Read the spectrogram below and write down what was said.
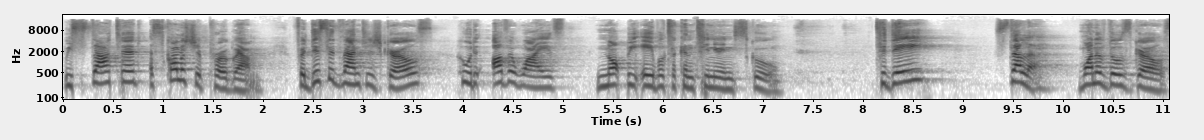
we started a scholarship program for disadvantaged girls who would otherwise not be able to continue in school. Today, Stella, one of those girls,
